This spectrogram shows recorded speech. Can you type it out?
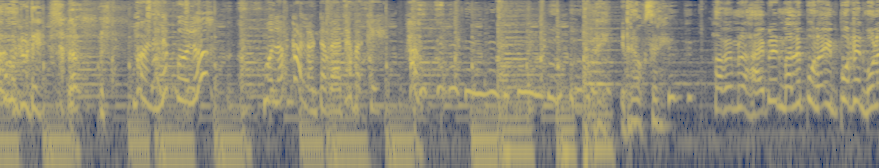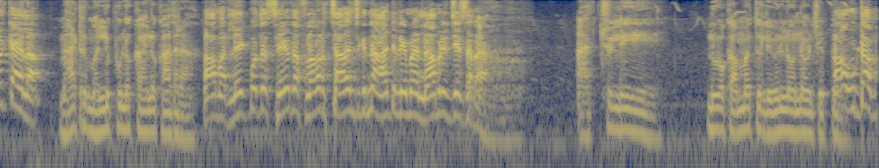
ఆగమంటుంటే. మల్లెపూలు ములక్కాళ్ళంట వేధవకి. ఇట్రా ఒకసారి. అవేమైనా హైబ్రిడ్ మల్లెపూల? ఇంపార్టెంట్ ములక్కాయల? మ్యాటర్ మల్లెపూల కాయలు కాదరా. ఆ మరి లేకపోతే సేవ్ ద ఫ్లవర్ ఛాలెంజ్ కింద ఆంటీని ఏమైనా నామినేట్ చేశారా? యాక్చువల్లీ నువ్వు ఒక అమ్మాయితో లివిన్లో ఉన్నావు ఉంటాం.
